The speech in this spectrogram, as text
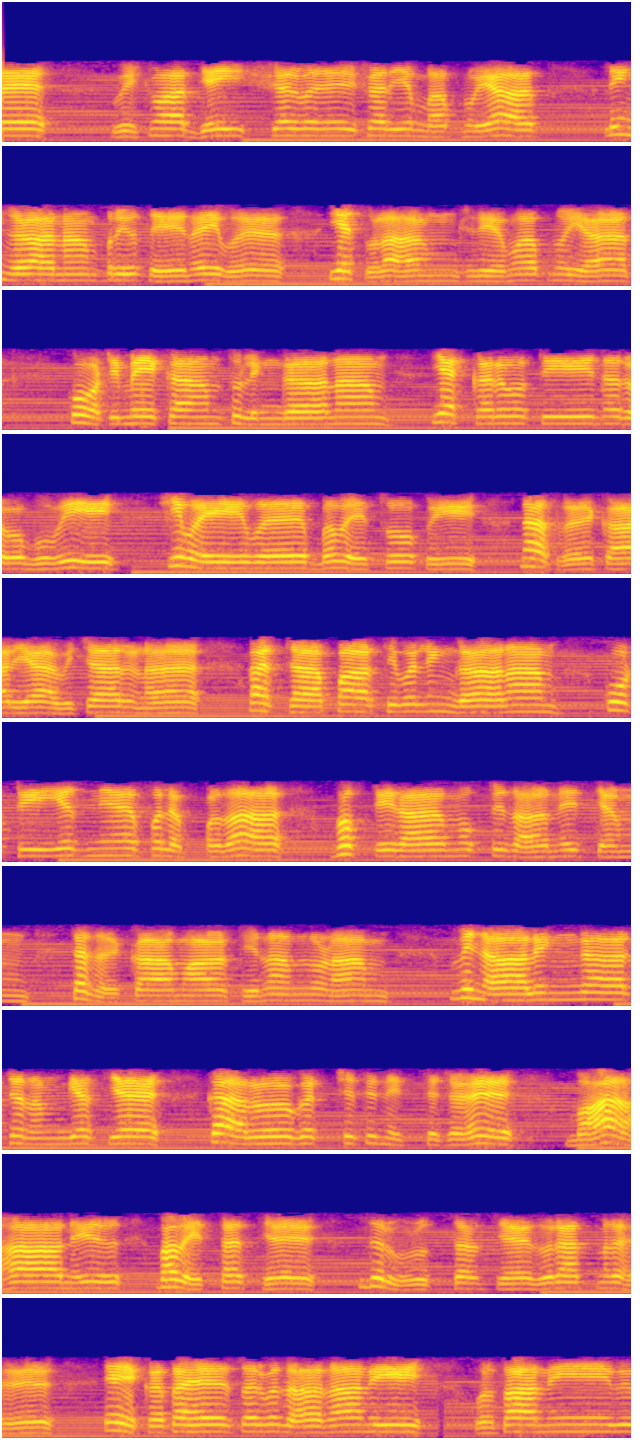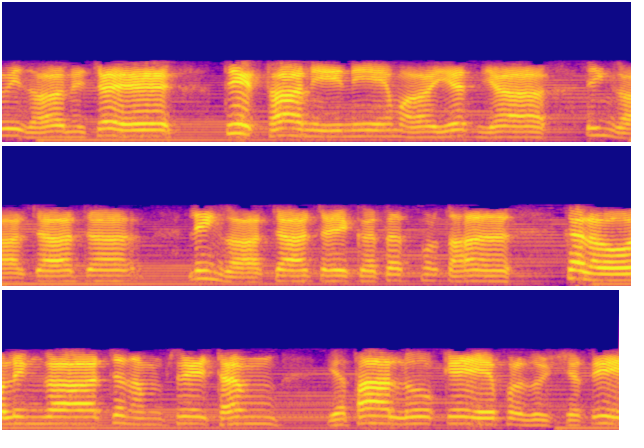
विश्वाद्यैश्वर्यमाप्नुयात् लिङ्गानां प्रयुतेनैव यतुलां श्रियमाप्नुयात् कोटिमेकां तु लिङ्गानां यः करोति नरो भुवि शिव एव भवेत् सोऽपि नात्र कार्या विचारणा। अर्चा पार्थिवलिङ्गानां कोटियज्ञफलप्रदा भुक्तिदा मुक्तिदा नित्यम् तद् कामार्थिनां नृणां विना लिङ्गार्चनं यस्य कालो गच्छति नित्यशः महाहानिर्भवेत् तस्य दुर्वृत्तस्य दुरात्मनः। एकतः सर्वदानानि व्रतानि विविधानि च तीर्थानि नियम यज्ञा लिङ्गार्चा च लिङ्गार्चा चैकतस्मृतः कलो लिङ्गार्चनं श्रेष्ठम् यथा लोके प्रदुष्यते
